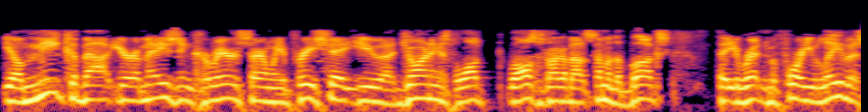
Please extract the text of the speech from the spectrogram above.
you know meek about your amazing career, sir, and we appreciate you uh, joining us. We'll, we'll also talk about some of the books that you've written before you leave us.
